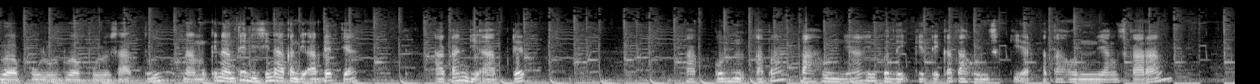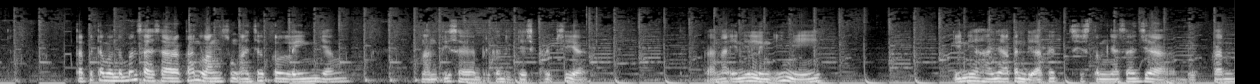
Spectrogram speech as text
2021 nah mungkin nanti di sini akan diupdate ya. Akan diupdate akun apa tahunnya info GTK tahun sekian tahun yang sekarang. Tapi teman-teman saya sarankan langsung aja ke link yang nanti saya berikan di deskripsi ya. Karena ini link ini ini hanya akan diupdate sistemnya saja bukan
